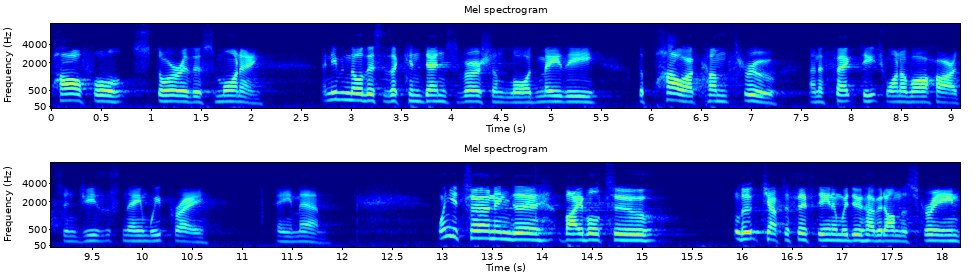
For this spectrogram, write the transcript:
powerful story this morning. And even though this is a condensed version, Lord, may the, the power come through and affect each one of our hearts. In Jesus' name we pray. Amen. When you turn in the Bible to Luke chapter 15, and we do have it on the screen,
